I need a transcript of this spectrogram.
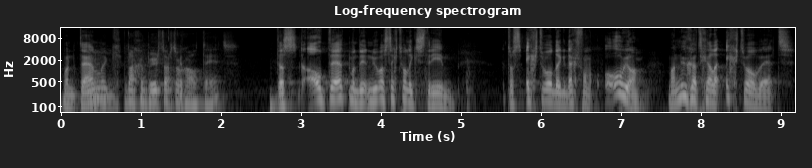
Maar uiteindelijk... Dat gebeurt daar toch altijd? Dat is altijd, maar dit, nu was het echt wel extreem. Het was echt wel dat ik dacht van, oh ja, maar nu gaat Gelle echt wel wijd.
